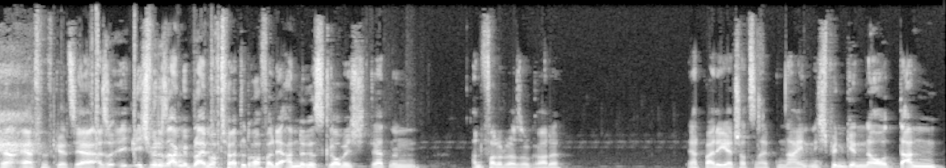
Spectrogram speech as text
Ja, er hat fünf Kills. Ja, also ich, ich würde sagen, wir bleiben auf Turtle drauf, weil der andere ist, glaube ich, der hat einen Anfall oder so gerade. Er hat beide Headshots sniped. Nein, ich bin genau dann.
